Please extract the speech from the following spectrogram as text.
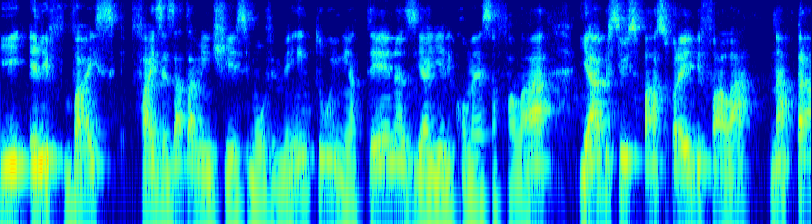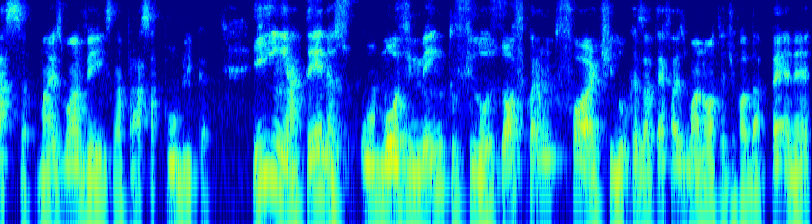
E ele faz, faz exatamente esse movimento em Atenas, e aí ele começa a falar, e abre-se o espaço para ele falar na praça, mais uma vez, na praça pública. E em Atenas, o movimento filosófico era muito forte. Lucas até faz uma nota de rodapé, né?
